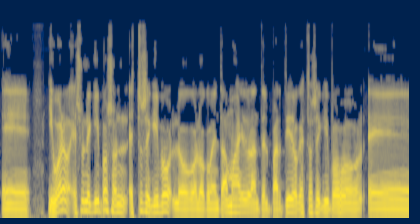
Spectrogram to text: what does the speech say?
Eh, y bueno, es un equipo, son estos equipos, lo, lo comentábamos ahí durante el partido, que estos equipos eh,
